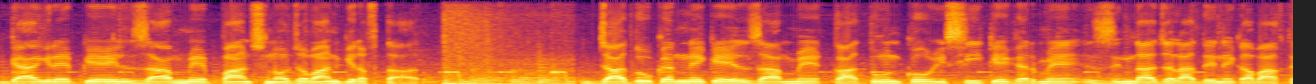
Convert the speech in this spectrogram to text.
गैंग रेप के इल्ज़ाम में पाँच नौजवान गिरफ़्तार। जादू करने के इल्ज़ाम में खातून को इसी के घर में ज़िंदा जला देने का वाक़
